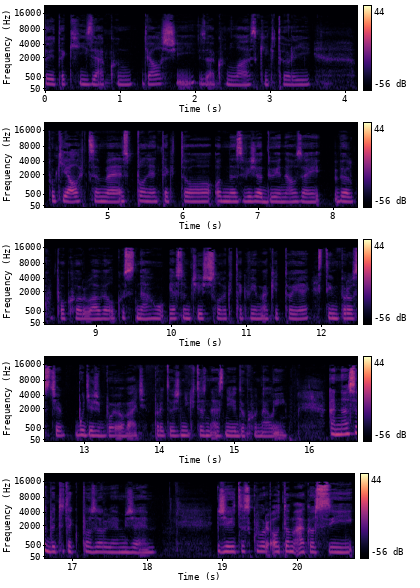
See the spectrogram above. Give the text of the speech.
to je taký zákon, ďalší zákon lásky, ktorý pokiaľ chceme splňať, tak to od nás vyžaduje naozaj veľkú pokoru a veľkú snahu. Ja som tiež človek, tak viem, aké to je. S tým proste budeš bojovať, pretože nikto z nás nie je dokonalý. A na sebe to tak pozorujem, že, že je to skôr o tom, ako si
